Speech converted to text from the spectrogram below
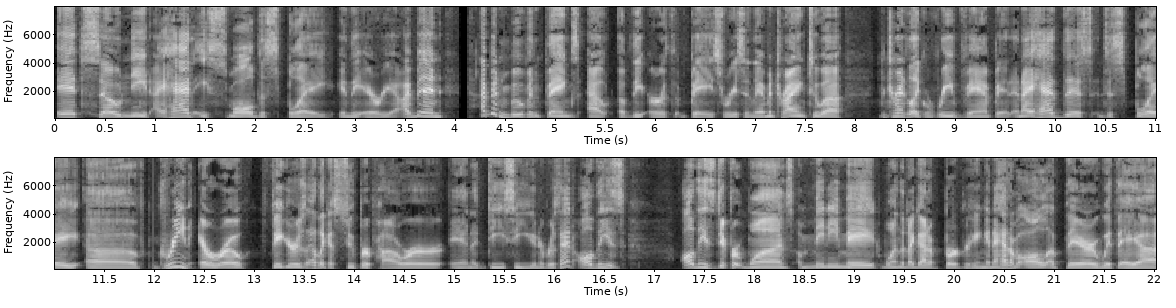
it's so neat. I had a small display in the area. I've been I've been moving things out of the Earth base recently. I've been trying to uh been trying to like revamp it and I had this display of Green Arrow figures. I had like a superpower and a DC universe. I had all these all these different ones, a Minimate, one that I got at Burger King, and I had them all up there with a uh,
